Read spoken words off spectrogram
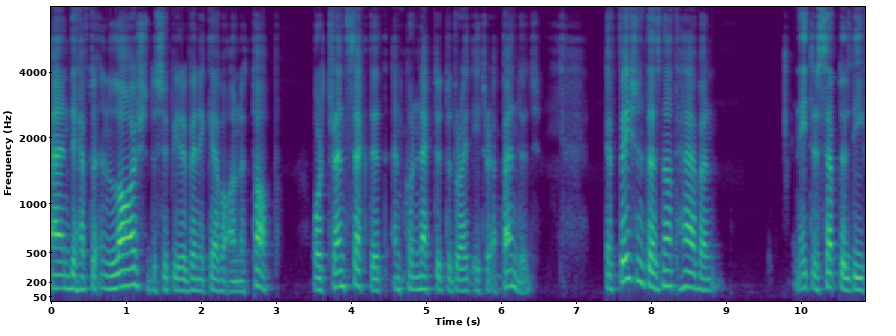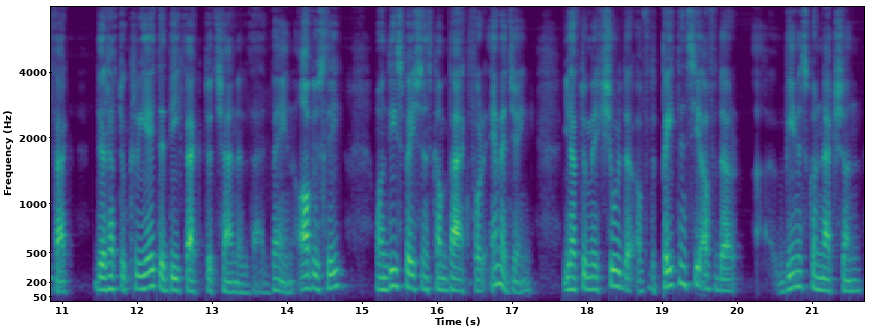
and they have to enlarge the superior vena cava on the top or transected and connected to the right atrial appendage. If patient does not have an, an atrial septal defect, they'll have to create a defect to channel that vein. Obviously, when these patients come back for imaging, you have to make sure that of the patency of the uh, venous connection,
